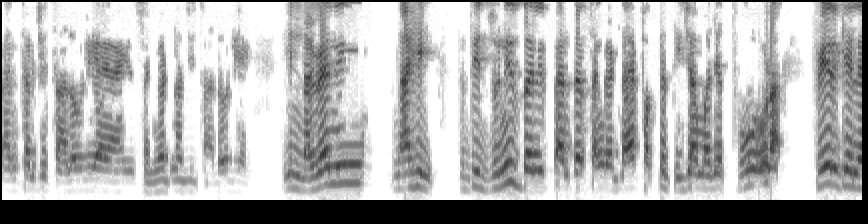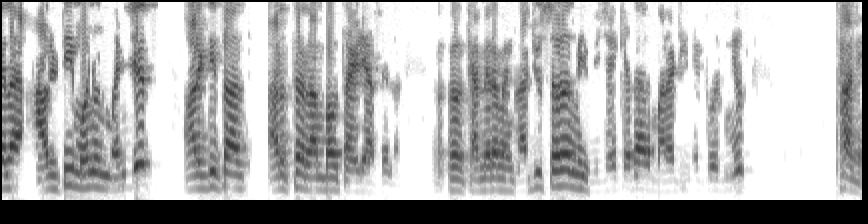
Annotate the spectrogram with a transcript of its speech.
पॅन्थर जी चालवली आहे संघटना जी चालवली आहे ती नव्याने नाही तर ती जुनीच दलित पॅन्थर संघटना आहे. फक्त तिच्यामध्ये थोडा फेर केलेला आहे. आरटी म्हणून म्हणजेच आरटीचा अर्थ रामभाऊ तायडे असेल. कॅमेरामॅन राजू सह मी विजय केदार मराठी नेटवर्क न्यूज ठाणे.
